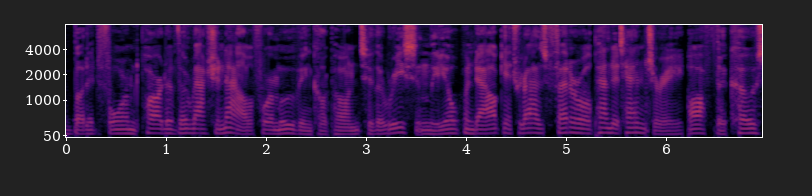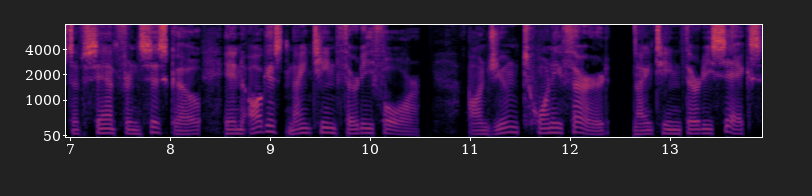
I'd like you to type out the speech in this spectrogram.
but it formed part of the rationale for moving Capone to the recently opened Alcatraz Federal Penitentiary off the coast of San Francisco in August 1934. On June 23, 1936,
